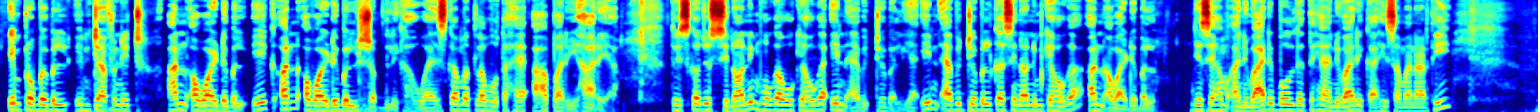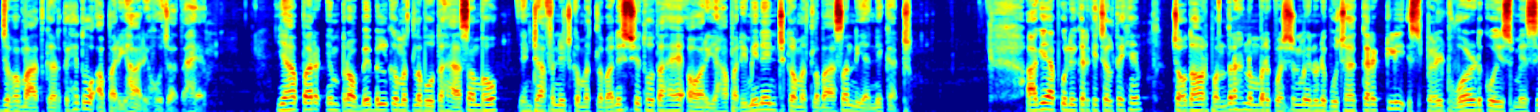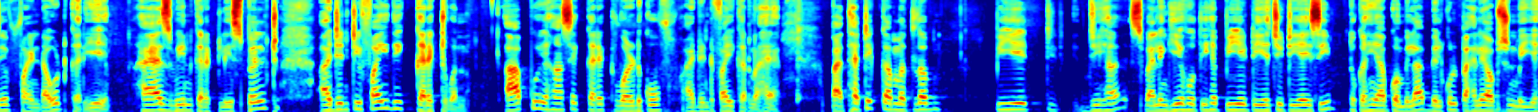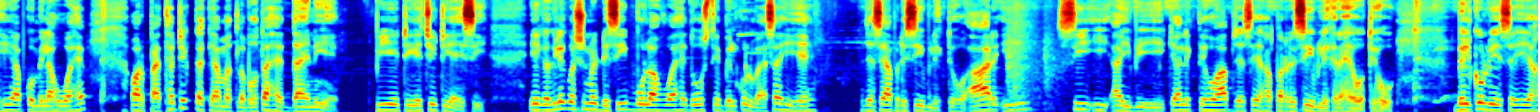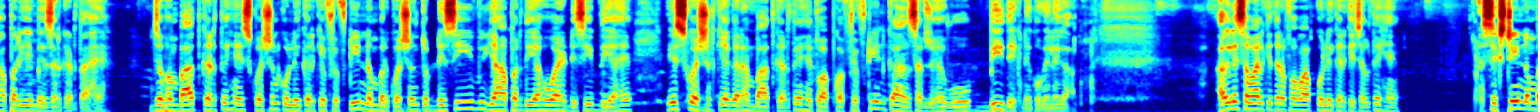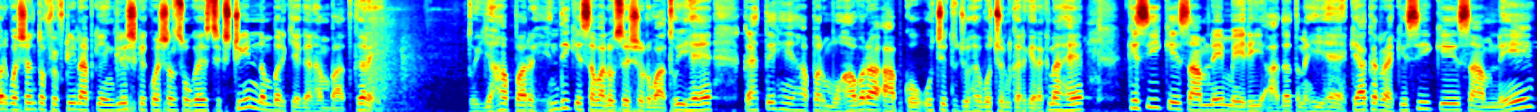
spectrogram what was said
इम्प्रोबेबल इनडेफिनिट अनअवॉइडेबल एक अनअवॉइडेबल शब्द लिखा हुआ है। इसका मतलब होता है अपरिहार्य। तो इसका जो सिनोनिम होगा, वो क्या होगा? इनएविटेबल या इनएविटेबल का सिनोनिम क्या होगा? अनअवॉइडेबल जैसे हम अनिवार्य बोल देते हैं, अनिवार्य का ही समानार्थी जब हम बात करते हैं तो वो अपरिहार्य हो जाता है। यहाँ पर इम्प्रॉबेबल का मतलब होता है असंभव इंडेफिनिट का मतलब अनिश्चित होता है और यहाँ पर इमिनेंट का मतलब आसन या निकट। आगे आपको लेकर के चलते हैं। चौदह और पंद्रह नंबर क्वेश्चन में इन्होंने पूछा है करेक्टली स्पेल्ट वर्ड को इसमें से फाइंड आउट करिए। Has been correctly spelt identify the correct one आपको यहाँ से करेक्ट वर्ड को आइडेंटिफाई करना है। पैथेटिक का मतलब पी ए जी हाँ स्पेलिंग ये होती है P A T H E T I C तो कहीं आपको मिला, बिल्कुल पहले ऑप्शन में यही आपको मिला हुआ है। और पैथेटिक का क्या मतलब होता है? दयनीय P A T H E T I C एक अगले क्वेश्चन में डिसीव बोला हुआ है, दोस्त, ये बिल्कुल वैसा ही है, जैसे आप रिसीव लिखते हो आर ई सी ई आई वी ई क्या लिखते हो आप? जैसे यहाँ पर रिसीव लिख रहे होते हो। बिल्कुल ऐसे ही यहाँ पर ये मेज़र करता है। जब हम बात करते हैं इस क्वेश्चन को लेकर के 15 नंबर क्वेश्चन तो डिसीव यहाँ पर दिया हुआ है डिसीव दिया है। इस क्वेश्चन की अगर हम बात करते हैं तो आपका 15 का आंसर जो है वो बी देखने को मिलेगा। अगले सवाल की तरफ़ हम आपको लेकर के चलते हैं। 16 नंबर क्वेश्चन तो 15 आपके इंग्लिश के क्वेश्चन हो गए। 16 नंबर की अगर हम बात करें तो यहाँ पर हिंदी के सवालों से शुरुआत हुई है। कहते हैं यहाँ पर मुहावरा आपको उचित जो है वो चुन करके रखना है। किसी के सामने मेरी आदत नहीं है। क्या करना है? किसी के सामने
